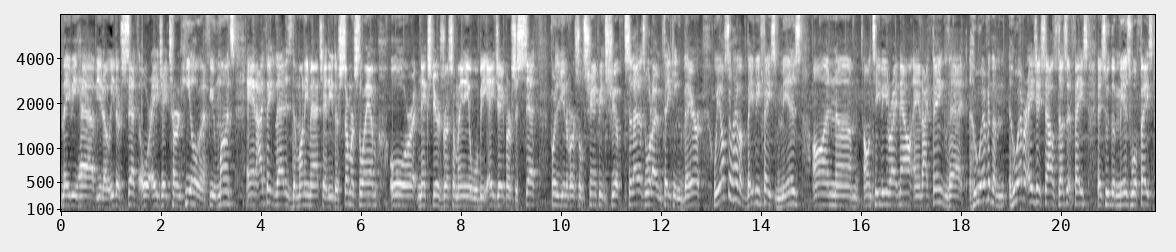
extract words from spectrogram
maybe have, you know, either Seth or AJ turn heel in a few months. And I think that is the money match at either SummerSlam or next year's WrestleMania will be AJ versus Seth for the Universal Championship. So that is what I'm thinking there. We also have a babyface Miz on um, on TV right now, and I think that whoever the whoever AJ Styles doesn't face is who the Miz will face,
